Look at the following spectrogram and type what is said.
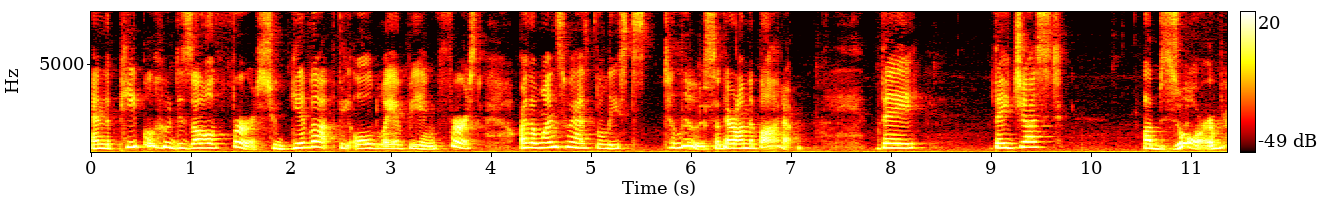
And the people who dissolve first, who give up the old way of being first, are the ones who has the least to lose. So they're on the bottom. They they just absorb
